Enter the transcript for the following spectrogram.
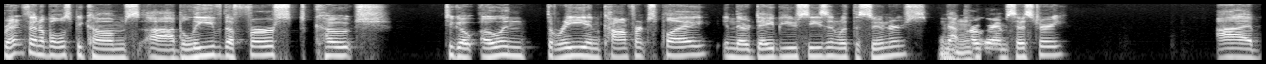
Brent Venables becomes, uh, I believe, the first coach to go 0 and 3 in conference play in their debut season with the Sooners in mm-hmm. that program's history. I,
